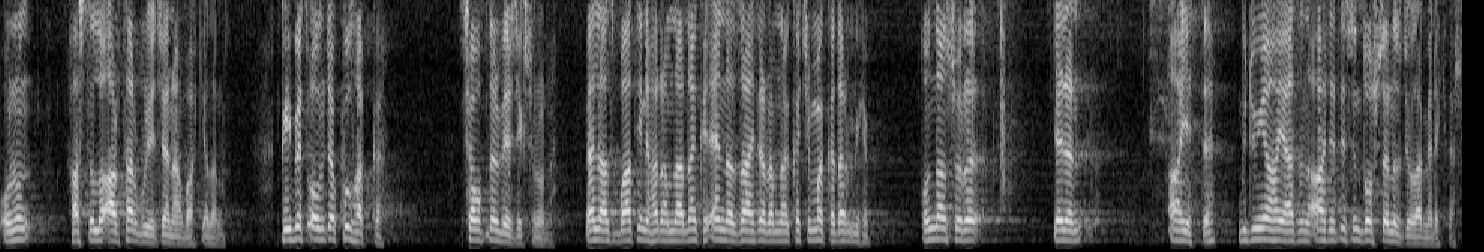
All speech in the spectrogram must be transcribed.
Onun hastalığı artar buraya Cenab-ı Hak yalanı. Gıybet olunca kul hakkı. Sevapları vereceksin ona. Velhâsıl batini haramlardan en az zahir haramlardan kaçınmak kadar mühim. Ondan sonra gelen ayette bu dünya hayatında ahirette sizin dostlarınız diyorlar melekler.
